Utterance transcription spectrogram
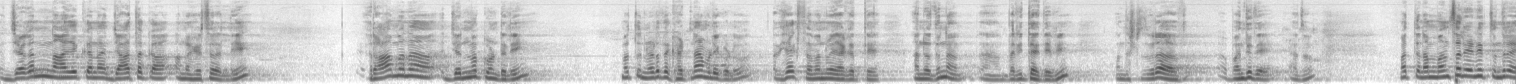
ಜಗನ್ನಾಯಕನ ಜಾತಕ ಅನ್ನೋ ಹೆಸರಲ್ಲಿ ರಾಮನ ಜನ್ಮಕುಂಡಲಿ ಮತ್ತು ನಡೆದ ಘಟನಾವಳಿಗಳು ಅದು ಹೇಗೆ ಸಮನ್ವಯ ಆಗುತ್ತೆ ಅನ್ನೋದನ್ನು ಬರಿತಾ ಇದ್ದೀವಿ. ಒಂದಷ್ಟು ದೂರ ಬಂದಿದೆ ಅದು. ಮತ್ತು ನಮ್ಮ ಮನಸ್ಸಲ್ಲಿ ಏನಿತ್ತು ಅಂದರೆ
